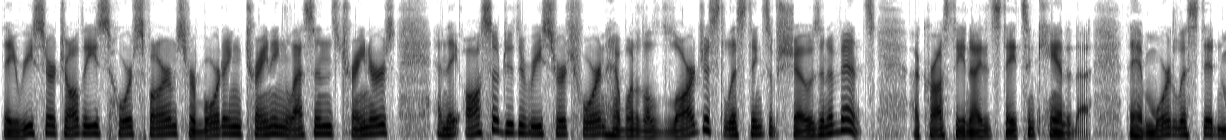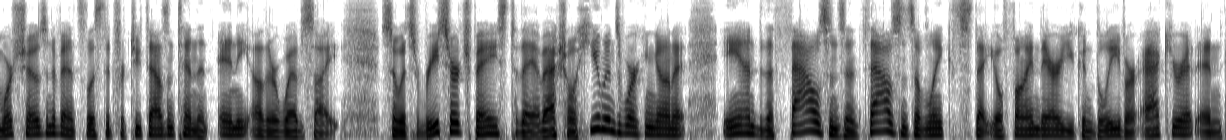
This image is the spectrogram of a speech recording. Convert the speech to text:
they research all these horse farms for boarding, training, lessons, trainers, and they also do the research for and have one of the largest listings of shows and events across the United States and Canada. They have more listed, more shows and events listed for 2010 than any other website. So it's research based, they have actual humans working on it, and the thousands and thousands of links that you'll find there you can believe are accurate and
